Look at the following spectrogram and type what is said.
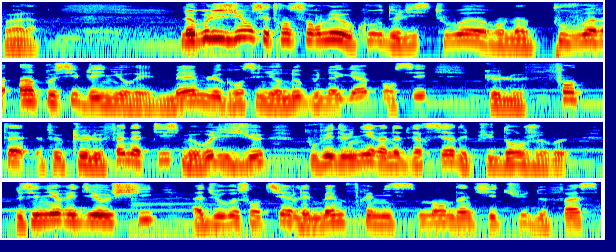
Voilà. La religion s'est transformée au cours de l'histoire en un pouvoir impossible à ignorer. Même le grand seigneur Nobunaga pensait que le, fanta- euh, que le fanatisme religieux pouvait devenir un adversaire des plus dangereux. Le seigneur Hideyoshi a dû ressentir les mêmes frémissements d'inquiétude face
